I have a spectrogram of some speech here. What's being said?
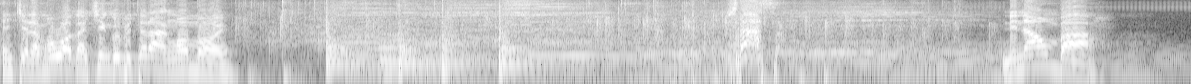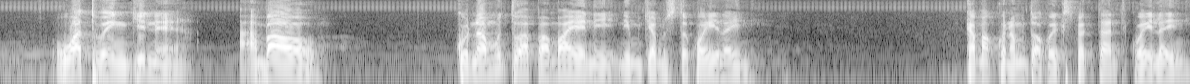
enchera mowakachingo bitarang'omoyo sasa ninaomba watu wengine ambao kuna mtu hapa ambaye ni, ni mjamzito kwa hii laini. Kama kuna mtu ako expectant kwa hii laini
